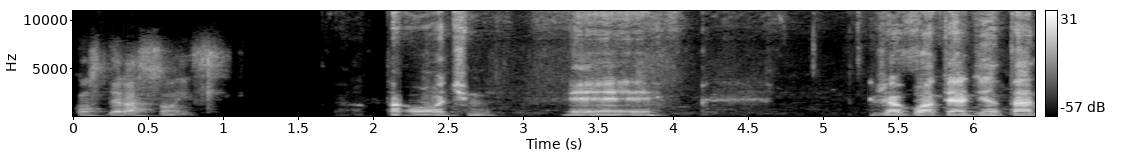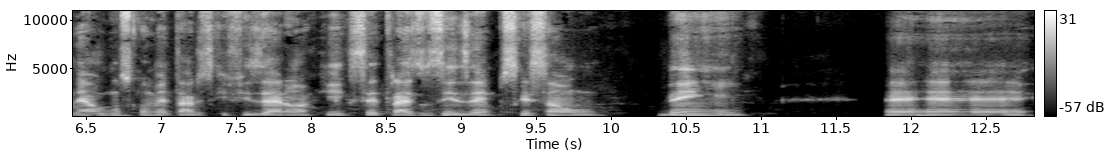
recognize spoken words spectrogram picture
considerações. Tá ótimo. É, já vou até adiantar né, alguns comentários que fizeram aqui, que você traz os exemplos que são bem é, é,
